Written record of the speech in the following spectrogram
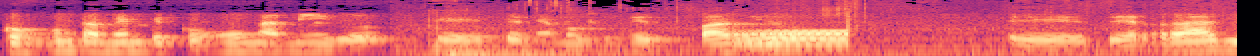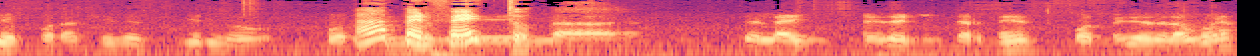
conjuntamente con un amigo, que tenemos un espacio eh, de radio, por así decirlo. Por ah, perfecto. De la, del internet, por medio de la web.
